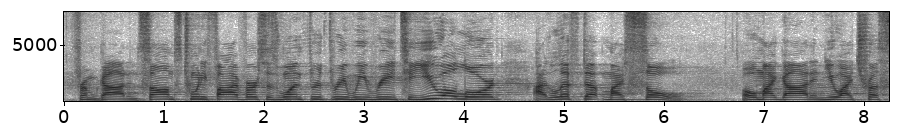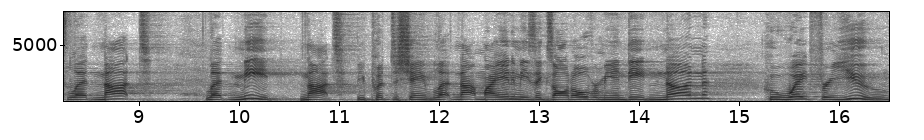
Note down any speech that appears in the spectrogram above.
from God. In Psalms 25, verses 1 through 3, we read, To you, O Lord, I lift up my soul. O my God, in you I trust. Let not, let me not be put to shame. Let not my enemies exalt over me. Indeed, none who wait for you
